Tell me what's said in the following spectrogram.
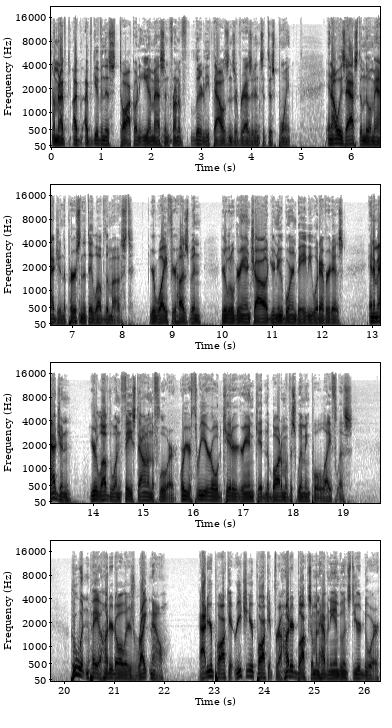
I mean, I've, I've, I've given this talk on EMS in front of literally thousands of residents at this. And I always ask them to imagine the person that they love the most your wife, your husband, your little grandchild, your newborn baby, whatever it is. And imagine your loved one face down on the floor, or your three year old kid or grandkid in the bottom of a swimming pool, lifeless. Who wouldn't pay a $100 right now? Out of your pocket, reach in your pocket for a 100 bucks. I'm going to have an ambulance to your door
